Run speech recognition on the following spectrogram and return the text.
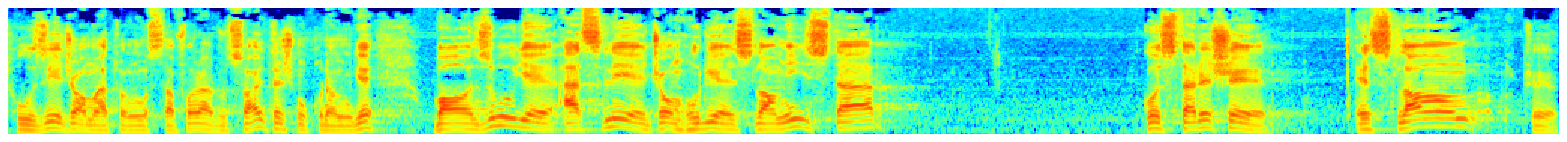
توضیح جامعه المصطفى رو رو سایتش می‌کنم میگه بازوی اصلی جمهوری اسلامی است در گسترش اسلام که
